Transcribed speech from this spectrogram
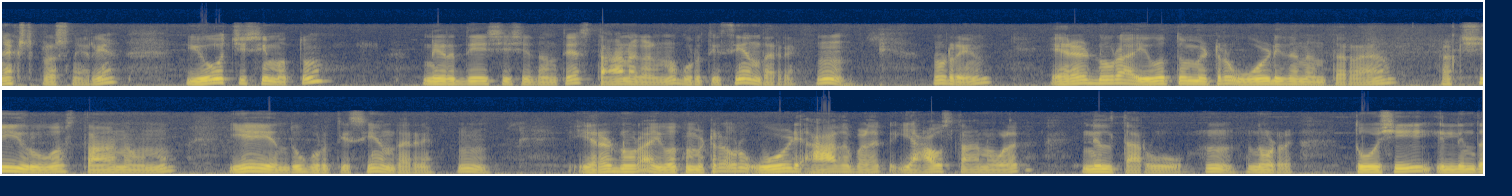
ನೆಕ್ಸ್ಟ್ ಪ್ರಶ್ನೆ ರೀ, ಯೋಚಿಸಿ ಮತ್ತು ನಿರ್ದೇಶಿಸಿದಂತೆ ಸ್ಥಾನಗಳನ್ನು ಗುರುತಿಸಿ ಅಂದಾರೆ ಹ್ಞೂ ನೋಡ್ರಿ ಎರಡು ನೂರ ಐವತ್ತು ಮೀಟರ್ ಓಡಿದ ನಂತರ ಪಕ್ಷಿ ಇರುವ ಸ್ಥಾನವನ್ನು ಎ ಎಂದು ಗುರುತಿಸಿ ಅಂದಾರೆ ಹ್ಞೂ ಎರಡು ನೂರ ಐವತ್ತು ಮೀಟರ್ ಅವರು ಓಡಿ ಆದ ಬಳಿಕ ಯಾವ ಸ್ಥಾನ ಒಳಗೆ ನಿಲ್ತಾರು. ಹ್ಞೂ ನೋಡ್ರಿ, ತೋಷಿ ಇಲ್ಲಿಂದ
